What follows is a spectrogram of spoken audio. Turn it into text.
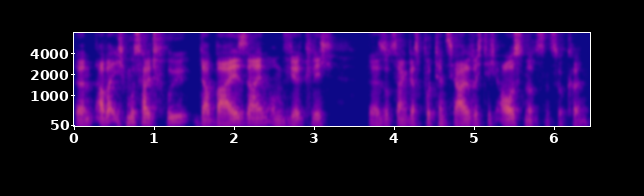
Ähm, aber ich muss halt früh dabei sein, um wirklich äh, sozusagen das Potenzial richtig ausnutzen zu können.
